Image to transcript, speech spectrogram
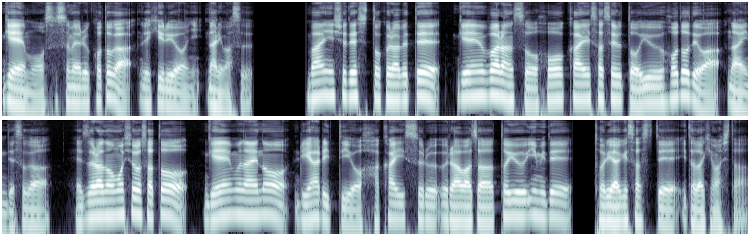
ゲームを進めることができるようになります。バイニッシュですと比べてゲームバランスを崩壊させるというほどではないんですが、絵面の面白さとゲーム内のリアリティを破壊する裏技という意味で取り上げさせていただきました。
